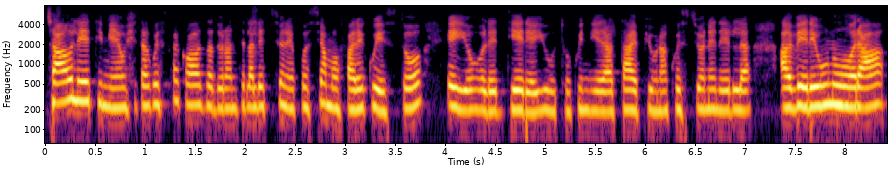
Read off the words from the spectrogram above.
ciao Leti, mi è uscita questa cosa, durante la lezione possiamo fare questo? E io volentieri aiuto, quindi in realtà è più una questione del avere un'ora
